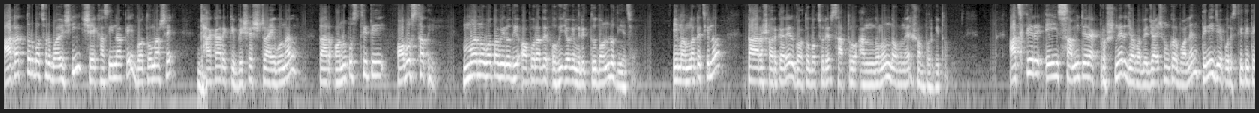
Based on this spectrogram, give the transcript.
আটাত্তর বছর বয়সী শেখ হাসিনাকে গত মাসে ঢাকার একটি বিশেষ ট্রাইব্যুনাল তার অনুপস্থিতি অবস্থাতেই মানবতা বিরোধী অপরাধের অভিযোগে মৃত্যুদণ্ড দিয়েছে। এই মামলাটা ছিল তার সরকারের গত বছরের ছাত্র আন্দোলন দমনের সম্পর্কিত। আজকের এই সামিটের এক প্রশ্নের জবাবে জয়শঙ্কর বলেন, তিনি যে পরিস্থিতিতে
